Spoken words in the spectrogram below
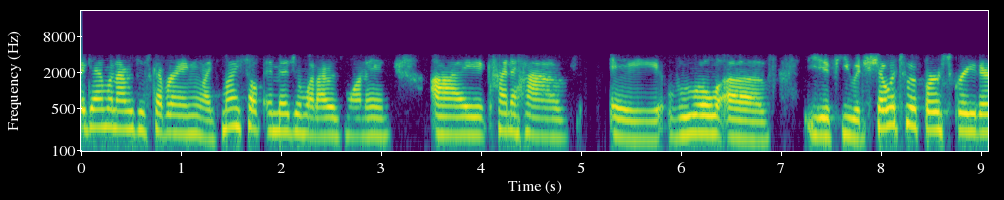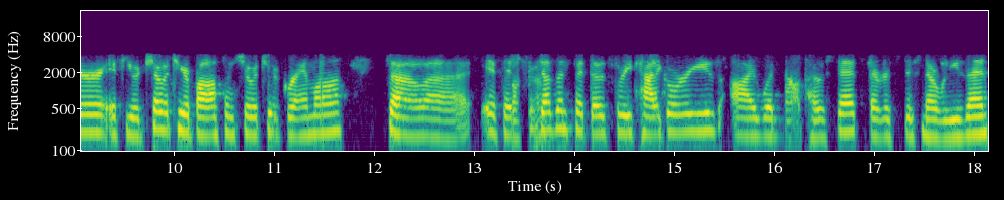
again when I was discovering like my self image and what I was wanting, I kind of have a rule of if you would show it to a first grader, if you would show it to your boss and show it to your grandma. So uh, if it okay. doesn't fit those three categories, I would not post it. There's just no reason,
